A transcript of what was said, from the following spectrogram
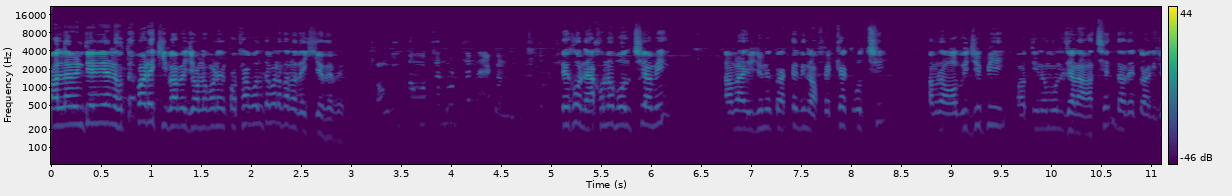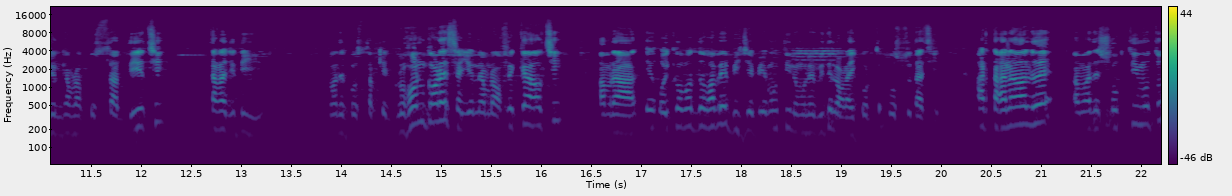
পার্লামেন্টেরিয়ান হতে পারে কীভাবে জনগণের কথা বলতে পারে তারা দেখিয়ে দেবে। দেখুন এখনও বলছি আমি আমরা এই জন্য কয়েকটা দিন অপেক্ষা করছি। আমরা অবিজেপি তৃণমূল যারা আছেন তাদের কয়েকজনকে আমরা প্রস্তাব দিয়েছি। তারা যদি আমাদের প্রস্তাবকে গ্রহণ করে সেই জন্য আমরা অপেক্ষা আছি। আমরা ঐক্যবদ্ধভাবে বিজেপি এবং তৃণমূলের বিরুদ্ধে লড়াই করতে প্রস্তুত আছি। আর তা না হলে আমাদের শক্তি মতো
